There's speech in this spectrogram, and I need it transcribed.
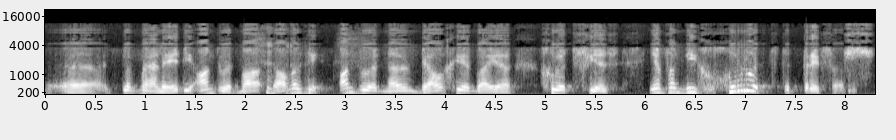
uh klink my hulle het die antwoord, maar daar was die antwoord nou in België by 'n groot fees een van die grootste treffers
